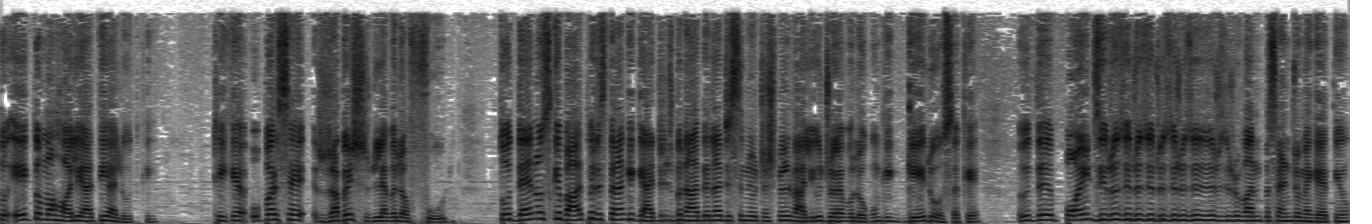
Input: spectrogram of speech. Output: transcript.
तो एक तो माहौलियाती आलूदगी ठीक है, ऊपर से रबिश लेवल ऑफ़ फ़ूड तो देन उसके बाद फिर इस तरह के गैजेट्स बना देना जिससे न्यूट्रिशनल वैल्यू जो है वो लोगों की गेड हो सके। Point zero zero zero zero जो मैं कहती हूँ,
